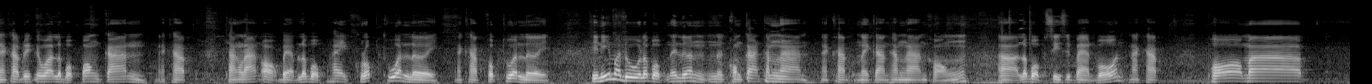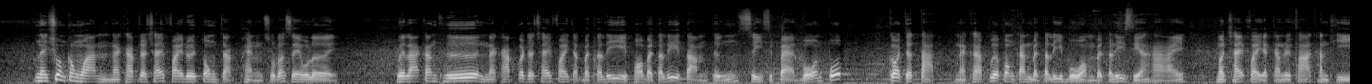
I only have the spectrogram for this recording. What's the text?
นะครับเรียกได้ว่าระบบป้องกันนะครับทางร้านออกแบบระบบให้ครบถ้วนเลยนะครับครบถ้วนเลย ทีนี้มาดูระบบในเรื่องของการทำงานนะครับในการทำงานของอระบบ 48 โวลต์นะครับพอมา ในช่วงกลางวันนะครับจะใช้ไฟโดยตรงจากแผ่นโซลาร์เซลล์เลย เวลากลางคืนนะครับก็จะใช้ไฟจากแบตเตอรี่ พอแบตเตอรี่ต่ำถึง 48 โวลต์ปุ๊บก็จะตัดนะครับเพื่อป้องกันแบตเตอรี่บวมแบตเตอรี่เสียหาย มาใช้ไฟจากการไฟฟ้าทันที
